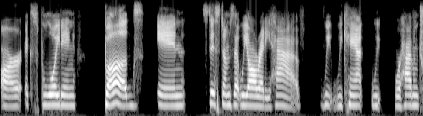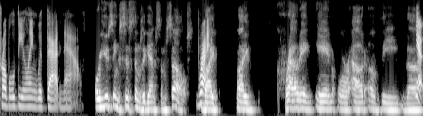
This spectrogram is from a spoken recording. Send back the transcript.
are exploiting bugs in systems that we already have. We we can't we we're having trouble dealing with that now. Or using systems against themselves right. by by crowding in or out of the the yeah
